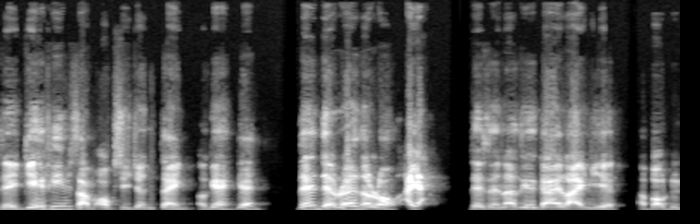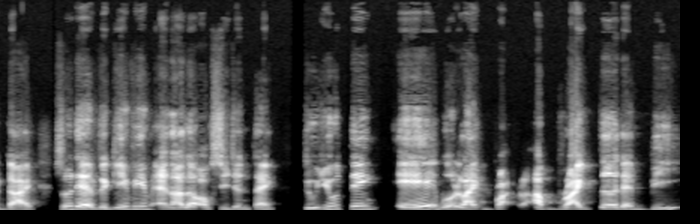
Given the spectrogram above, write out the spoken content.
They gave him some oxygen tank. Okay, okay? Then they ran along. Aya, there's another guy lying here about to die. So they have to give him another oxygen tank. Do you think A will light up brighter than B?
